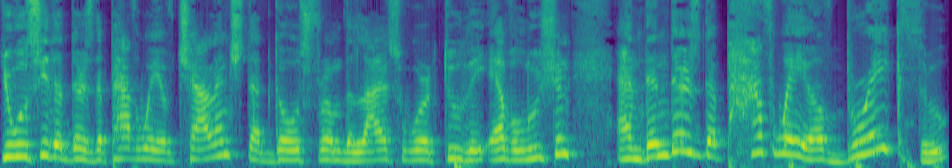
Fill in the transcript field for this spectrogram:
You will see that there's the pathway of challenge that goes from the life's work to the evolution. And then there's the pathway of breakthrough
